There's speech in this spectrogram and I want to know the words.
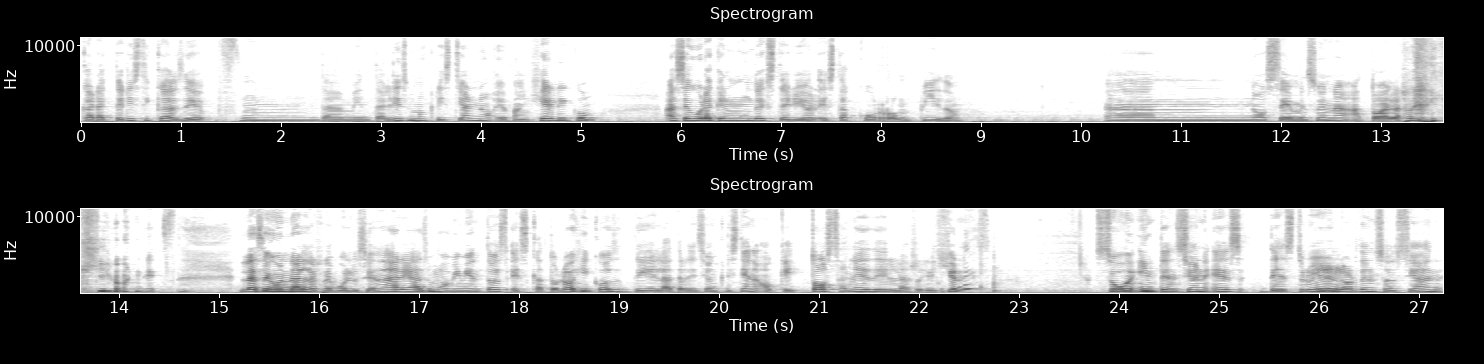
características de fundamentalismo cristiano evangélico, asegura que el mundo exterior está corrompido no sé, me suena a todas las religiones. La segunda, las revolucionarias, movimientos escatológicos de la tradición cristiana. Ok, todo sale de las religiones. Su intención es destruir el orden social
